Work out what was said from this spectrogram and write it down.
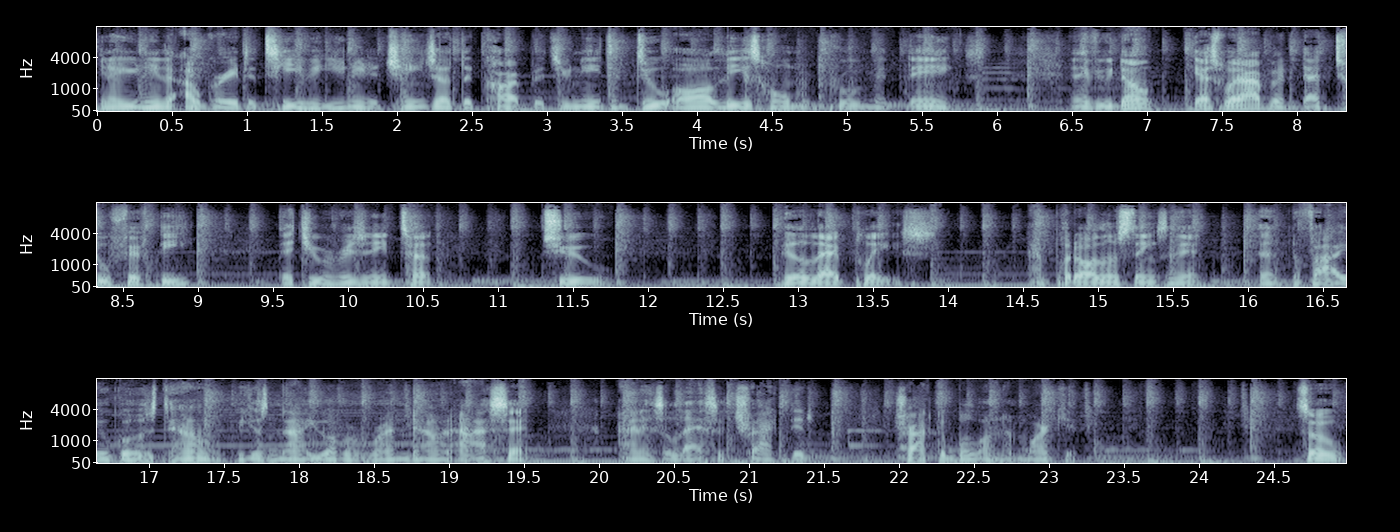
You know you need to upgrade the tv you need to change out the carpets. You need to do all these home improvement things. And if you don't guess what happened? That 250 that you originally took to build that place and put all those things in it, the value goes down because now you have a rundown asset and it's less attracted tractable on the market. So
